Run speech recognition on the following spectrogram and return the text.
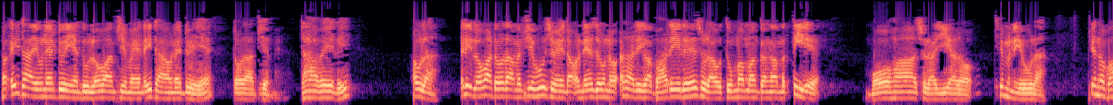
တော့အိဋ္ဌာယုံနဲ့တွေ့ရင်သူလောဘဖြစ်မယ်အိဋ္ဌာယုံနဲ့တွေ့ရင်ဒေါသဖြစ်မယ်ဒါပဲလေဟုတ်လား အဲ့ဒီလောဘဒေါသမဖြစ်ဘူးဆိုရင်တော့အ ਨੇ ဆုံးတော့အဲ့ဒါတွေကဘာတွေလဲဆိုတာကို तू မှန်မှန်ကန်ကန်မသိတဲ့မောဟဆိုတာကြီးကတော့ဖြစ်မနေဘူးလားဖြစ်တော့ဘာ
